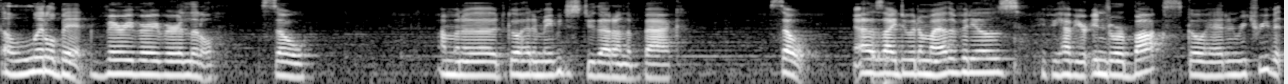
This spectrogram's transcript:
a little bit, very, very, very little. So I'm going to go ahead and maybe just do that on the back. So as I do it in my other videos, if you have your indoor box, go ahead and retrieve it.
